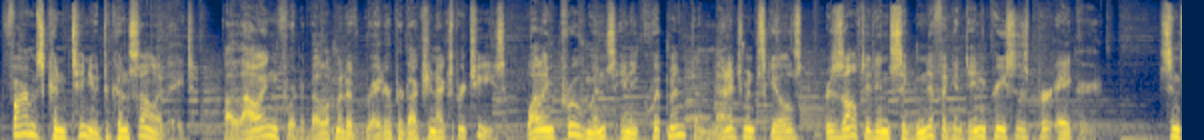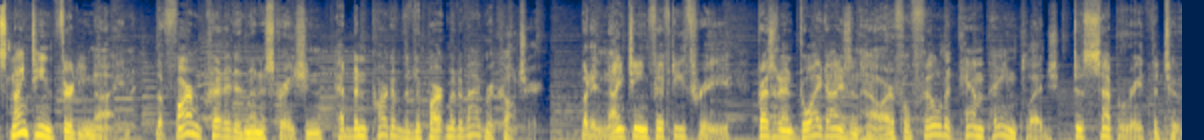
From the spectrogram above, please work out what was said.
Farms continued to consolidate, allowing for development of greater production expertise, while improvements in equipment and management skills resulted in significant increases per acre. Since 1939, the Farm Credit Administration had been part of the Department of Agriculture. But in 1953, President Dwight Eisenhower fulfilled a campaign pledge to separate the two.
